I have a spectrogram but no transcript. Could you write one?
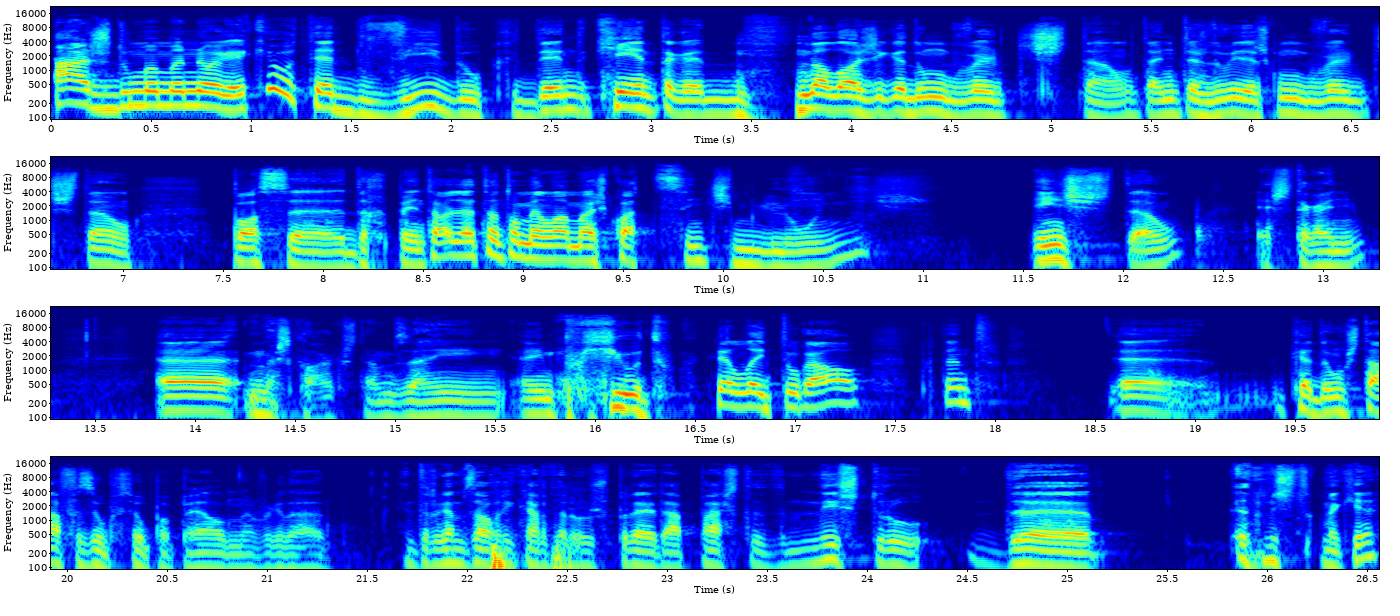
age de uma maneira que eu até duvido que, dentro, que entra na lógica de um governo de gestão. Tenho muitas dúvidas que um governo de gestão possa, de repente, olha, então tomem lá mais 400 milhões em gestão é estranho. Uh, mas claro, estamos em, em período eleitoral, portanto, uh, cada um está a fazer o seu papel, na verdade. Entregamos ao Ricardo Araújo Pereira a pasta de Ministro da. Como é que é?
